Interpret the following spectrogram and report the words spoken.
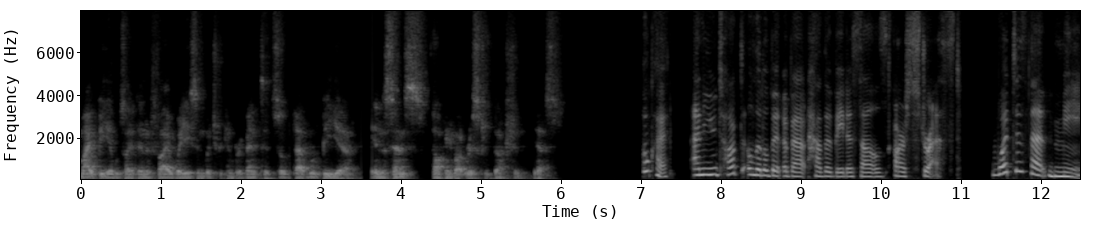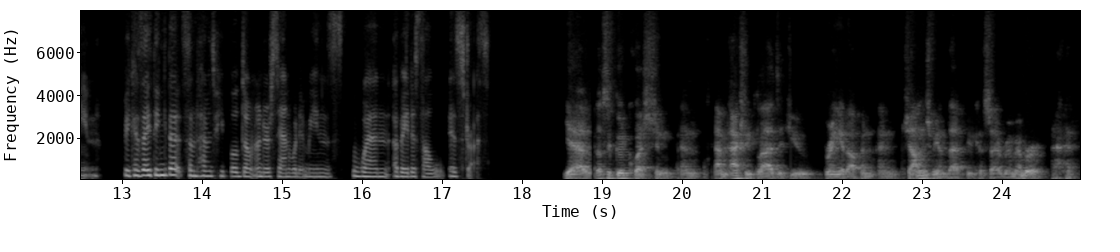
might be able to identify ways in which we can prevent it. So that would be, uh, in a sense, talking about risk reduction. Yes. Okay. And you talked a little bit about how the beta cells are stressed. What does that mean? Because I think that sometimes people don't understand what it means when a beta cell is stressed. Yeah, that's a good question. And I'm actually glad that you bring it up and, and challenge me on that because I remember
